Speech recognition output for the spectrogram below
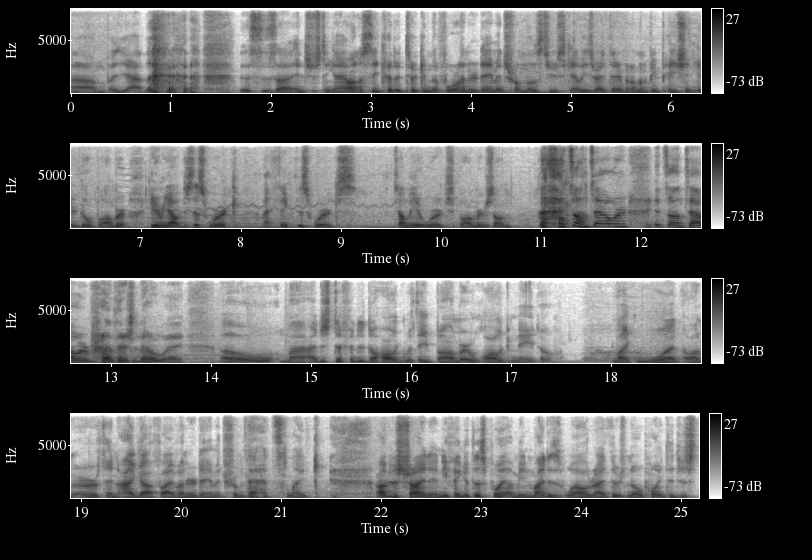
Um, but yeah this is uh, interesting. I honestly could have taken the 400 damage from those two skellies right there but I'm gonna be patient here. Go bomber. Hear me out. Does this work? I think this works. Tell me it works. Bomber's on it's on tower. It's on tower bro there's no way. Oh my. I just defended a hog with a bomber log Nado. Like what on earth? And i got 500 damage from that. Like i'm just trying anything at this point. I mean might as well right? There's no point to just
